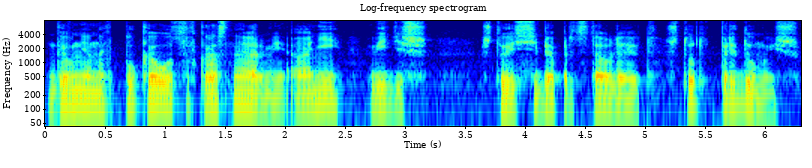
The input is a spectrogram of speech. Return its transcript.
говняных полководцев Красной Армии, а они, видишь, что из себя представляют. Что тут придумаешь?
